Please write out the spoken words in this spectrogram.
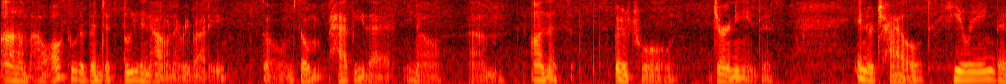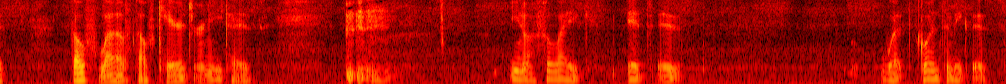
Um, I also would have been just bleeding out on everybody. So I'm so happy that, you know, um, on this spiritual journey, this inner child healing, this self love, self care journey, because, you know, I feel like it is what's going to make this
